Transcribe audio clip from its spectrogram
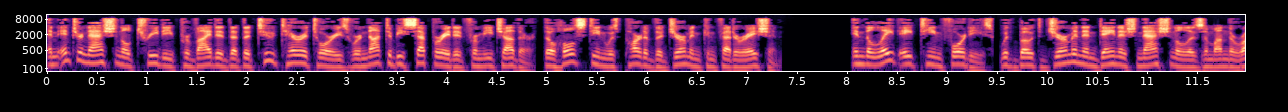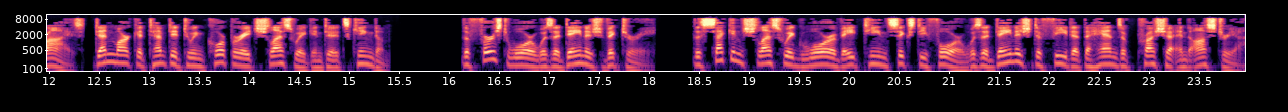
An international treaty provided that the two territories were not to be separated from each other, though Holstein was part of the German Confederation. In the late 1840s, with both German and Danish nationalism on the rise, Denmark attempted to incorporate Schleswig into its kingdom. The First War was a Danish victory. The Second Schleswig War of 1864 was a Danish defeat at the hands of Prussia and Austria.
